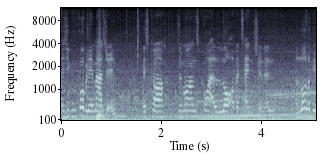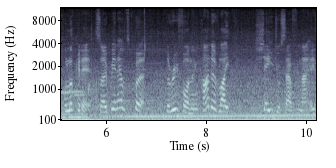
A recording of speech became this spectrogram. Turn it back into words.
as you can probably imagine, this car demands quite a lot of attention and a lot of people look at it. So being able to put the roof on and kind of like shade yourself from that is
